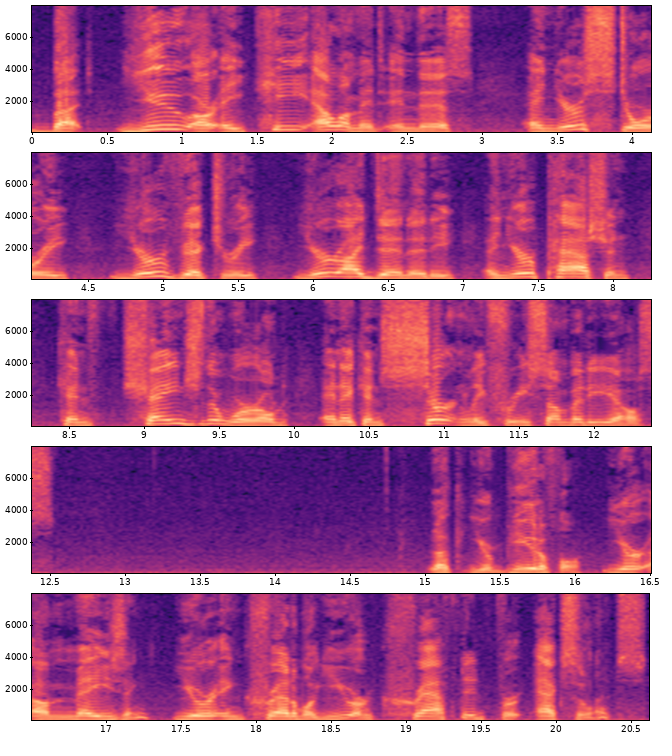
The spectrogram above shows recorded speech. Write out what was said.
But you are a key element in this, and your story, your victory, your identity, and your passion can change the world, and it can certainly free somebody else. Look, you're beautiful. You're amazing. You're incredible. You are crafted for excellence.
